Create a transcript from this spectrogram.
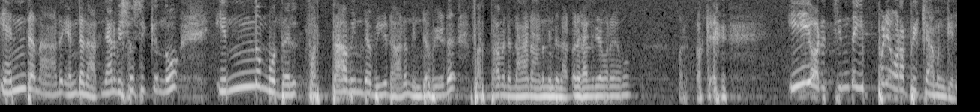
എന്റെ നാട് എന്റെ നാട്. ഞാൻ വിശ്വസിക്കുന്നു. ഇന്നു മുതൽ ഭർത്താവിന്റെ വീടാണ് നിന്റെ വീട്. ഭർത്താവിന്റെ നാടാണ് നിന്റെ നാട്. ഒരു കാലം പറയാമോ? ഓക്കെ. ഈ ഒരു ചിന്ത ഇപ്പോഴേ ഉറപ്പിക്കാമെങ്കിൽ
